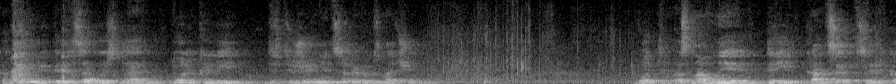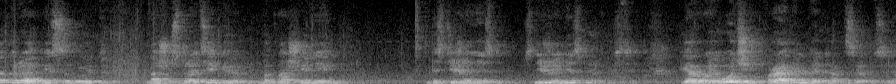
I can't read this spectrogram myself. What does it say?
Которые мы перед собой ставим, только ли достижение целевых значений. Вот основные три концепции, которые описывают нашу стратегию в отношении достижения снижения смертности. Первая, очень правильная концепция.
